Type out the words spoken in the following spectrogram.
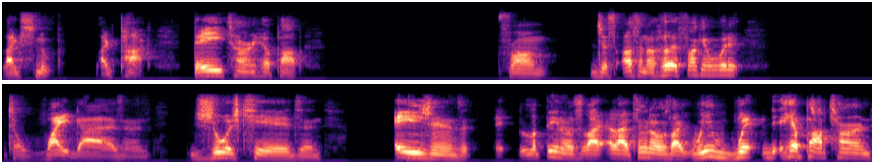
like Snoop, like Pac. They turned hip hop from just us in the hood fucking with it to white guys and Jewish kids and Asians, Latinos, like Latinos. Like we went, hip hop turned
